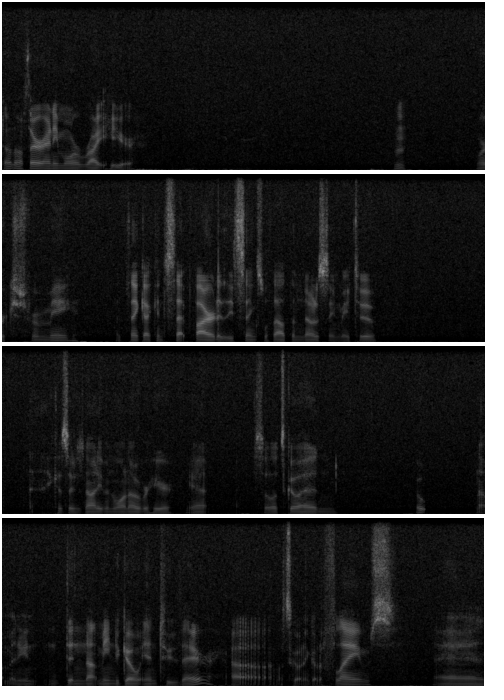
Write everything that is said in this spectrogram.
don't know if there are any more right here. Hmm. Works for me. I think I can set fire to these things without them noticing me too. Because there's not even one over here yet. So let's go ahead and not many, did not mean to go into there. Uh, let's go and go to flames. And,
